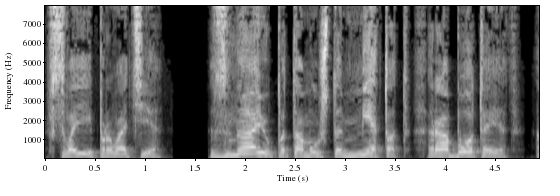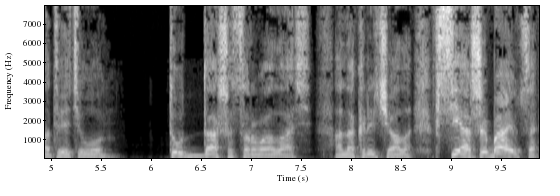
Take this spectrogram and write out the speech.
в своей правоте. «Знаю, потому что метод работает», — ответил он. Тут Даша сорвалась. Она кричала «Все ошибаются!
